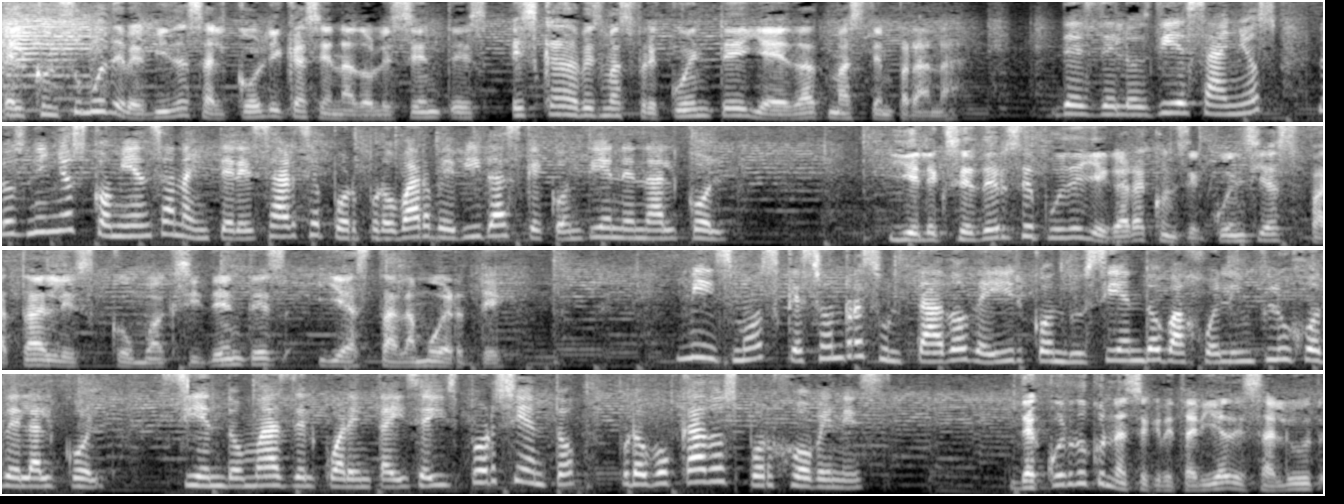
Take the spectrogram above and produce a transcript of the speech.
El consumo de bebidas alcohólicas en adolescentes es cada vez más frecuente y a edad más temprana. Desde los 10 años, los niños comienzan a interesarse por probar bebidas que contienen alcohol. Y el excederse puede llegar a consecuencias fatales como accidentes y hasta la muerte. Mismos que son resultado de ir conduciendo bajo el influjo del alcohol, siendo más del 46% provocados por jóvenes. De acuerdo con la Secretaría de Salud,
